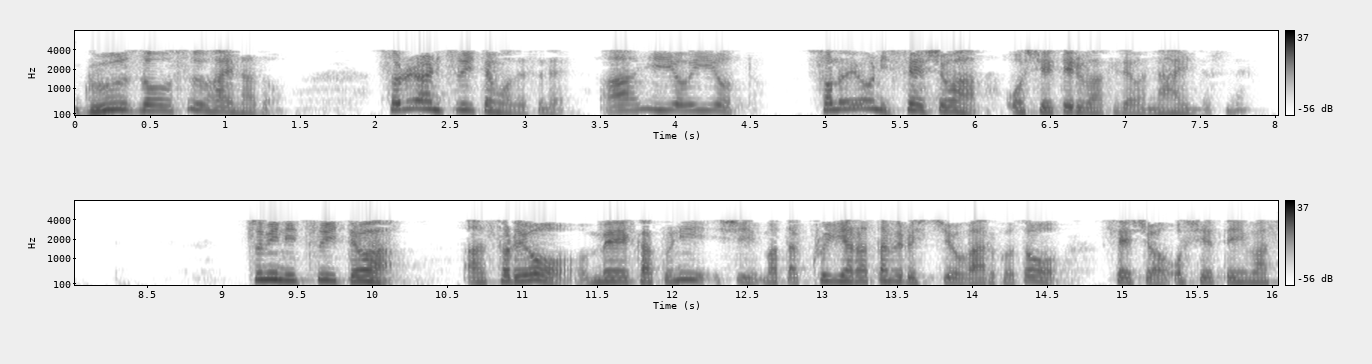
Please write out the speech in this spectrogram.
偶像崇拝など、それらについてもですね、ああ、いいよいいよと、そのように聖書は教えているわけではないんですね。罪については、それを明確にし、また悔い改める必要があることを聖書は教えています。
